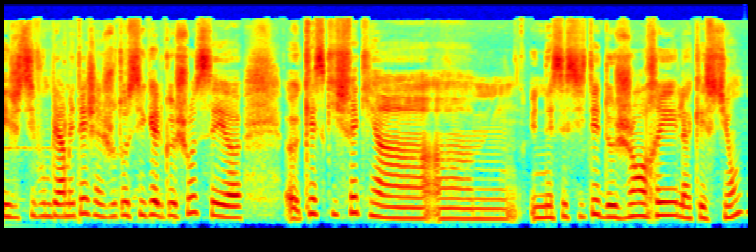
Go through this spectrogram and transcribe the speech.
Et si vous me permettez, j'ajoute aussi quelque chose, c'est euh, euh, qu'est-ce qui fait qu'il y a une nécessité de genrer la question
